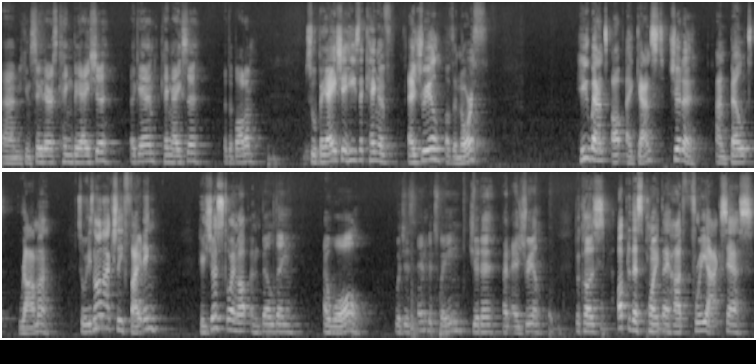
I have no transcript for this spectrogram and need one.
Um, you can see there's King Baasha again, King Asa at the bottom. So Baasha, he's the king of Israel of the north. He went up against Judah and built Ramah. So he's not actually fighting. He's just going up and building a wall, which is in between Judah and Israel. Because up to this point, they had free access,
